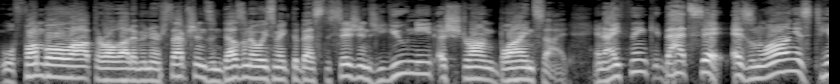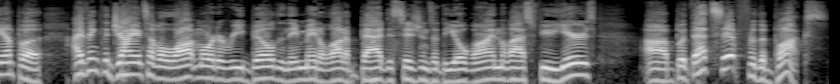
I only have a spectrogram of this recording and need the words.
will fumble a lot, throw a lot of interceptions, and doesn't always make the best decisions, you need a strong blind side. And I think that's it. As long as Tampa, I think the Giants have a lot more to rebuild, and they've made a lot of bad decisions at the O line the last few years. Uh, but that's it for the Bucks.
